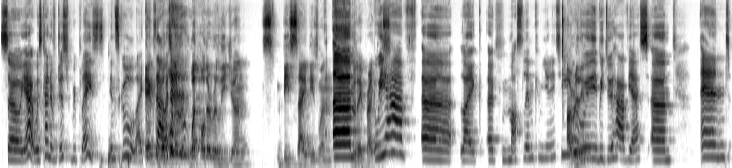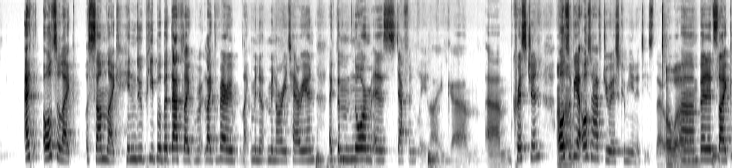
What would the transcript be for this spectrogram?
so yeah it was kind of just replaced in school like kicked out what other what other religion beside this one do um they practice? we have uh like a muslim community Oh, really? we, we do have yes um and i th- also like some like hindu people but that's like like very like min- minoritarian like the norm is definitely like um um christian also Uh-huh. we also have jewish communities though Oh, wow. um but it's like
